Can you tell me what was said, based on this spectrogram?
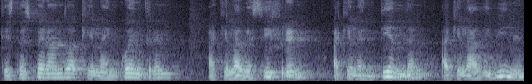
que está esperando a que la encuentren, a que la descifren, a que la entiendan, a que la adivinen.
